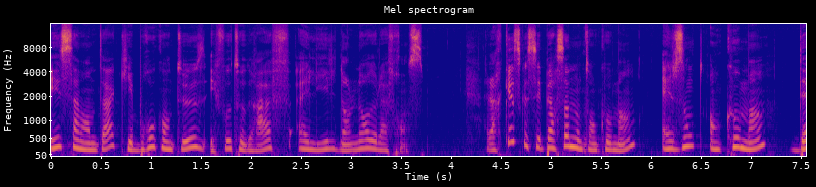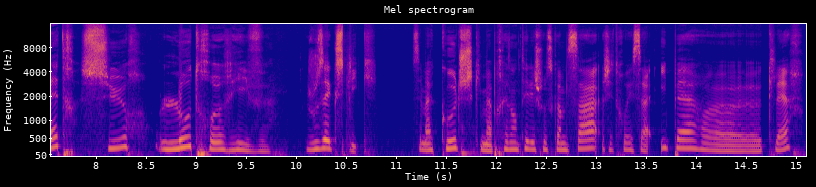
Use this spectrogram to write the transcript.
Et Samantha, qui est brocanteuse et photographe à Lille, dans le nord de la France. Alors qu'est-ce que ces personnes ont en commun? Elles ont en commun d'être sur l'autre rive. Je vous explique. C'est ma coach qui m'a présenté les choses comme ça. J'ai trouvé ça hyper euh, clair.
